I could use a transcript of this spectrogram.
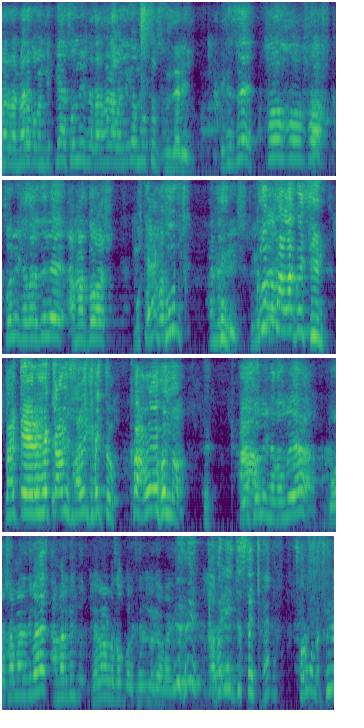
মারবেন মেরে কবেন কি পিয়া চল্লিশ হাজার ভাড়া বলি মুসুর ঠিক আছে? চল্লিশ হাজার দিলে আমার দশ মুসুর খুব আমি বিশ ঠিক খুব চালা কইছিন ভাই তেরে হে কাম সারি খাইতো। খাও না। চল্লিশ হাজার লইয়া দশ আমার দিবা আমার কিন্তু ঢেলা সব ফিরে লগা আবার এই তো সর্বনা ফিরে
